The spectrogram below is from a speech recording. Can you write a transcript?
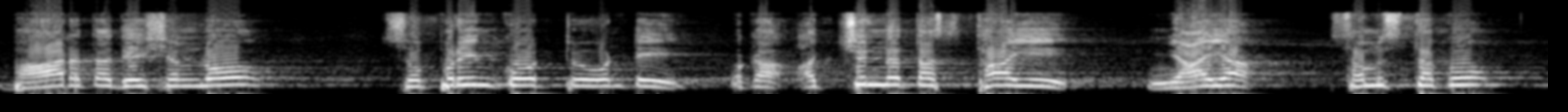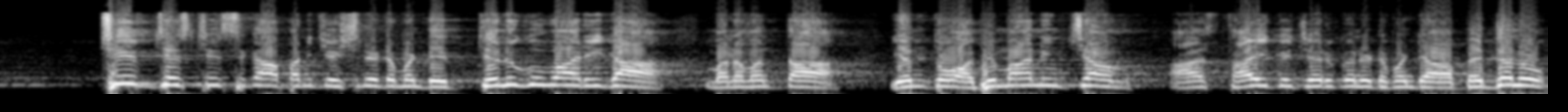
భారతదేశంలో సుప్రీంకోర్టు వంటి ఒక అత్యున్నత స్థాయి న్యాయ సంస్థకు చీఫ్ జస్టిస్గా పనిచేసినటువంటి తెలుగువారిగా మనమంతా ఎంతో అభిమానించాం ఆ స్థాయికి చేరుకున్నటువంటి ఆ పెద్దలు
